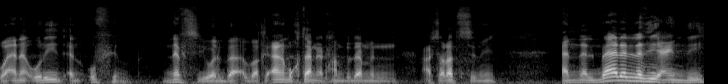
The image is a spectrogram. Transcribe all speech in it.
وأنا أريد أن أفهم نفسي والباقي أنا مقتنع الحمد لله من عشرات السنين أن المال الذي عندي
